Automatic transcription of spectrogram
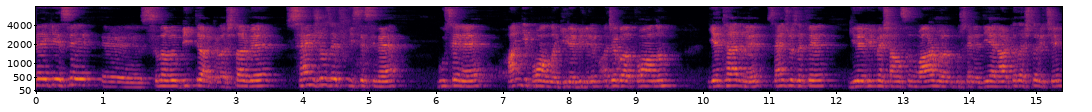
LGS e, sınavı bitti arkadaşlar ve Saint Joseph Lisesi'ne bu sene hangi puanla girebilirim? Acaba puanım yeter mi? Saint Joseph'e girebilme şansım var mı bu sene diyen arkadaşlar için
